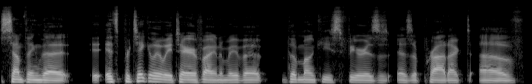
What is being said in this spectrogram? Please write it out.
something that it's particularly terrifying to me that the monkey sphere is is a product of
